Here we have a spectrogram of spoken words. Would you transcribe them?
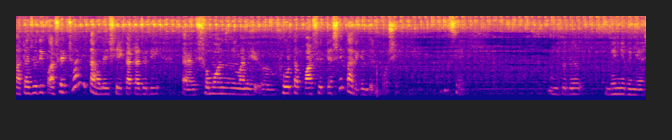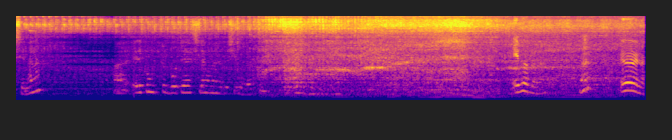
কাটা যদি পারফেক্ট হয় তাহলে সেই কাটা যদি সমান মানে ফোরটা পারফেক্ট আসে তাহলে কিন্তু বসে। ঠিক আছে? ওটা ভেঙে ভেঙে আসে না না? আর এরকম একটু বোটে আসলে মনে হয় বেশি ভালো না। হ্যাঁ? এভাবে না।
